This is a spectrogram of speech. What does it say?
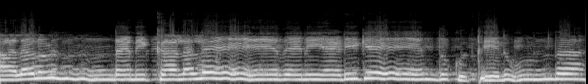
అలలుండని కలలేదని అడిగేందుకు తెలుందా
